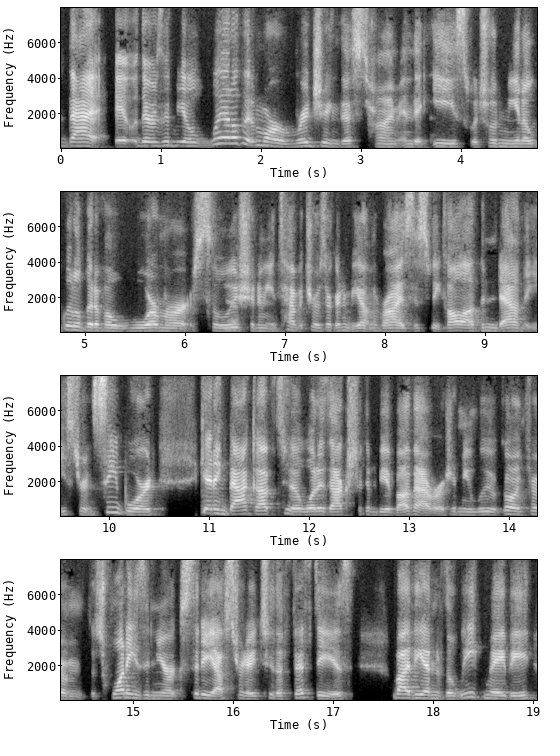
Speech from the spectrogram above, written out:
that it, there's going to be a little bit more ridging this time in the east, which would mean a little bit of a warmer solution. Yeah. I mean, temperatures are going to be on the rise this week, all up and down the eastern seaboard, getting back up to what is actually going to be above average. I mean, we were going from the 20s in New York City yesterday to the 50s by the end of the week, maybe,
